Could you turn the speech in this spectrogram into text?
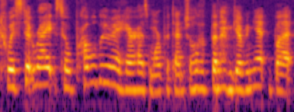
twist it right. So probably my hair has more potential than I'm giving it, but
